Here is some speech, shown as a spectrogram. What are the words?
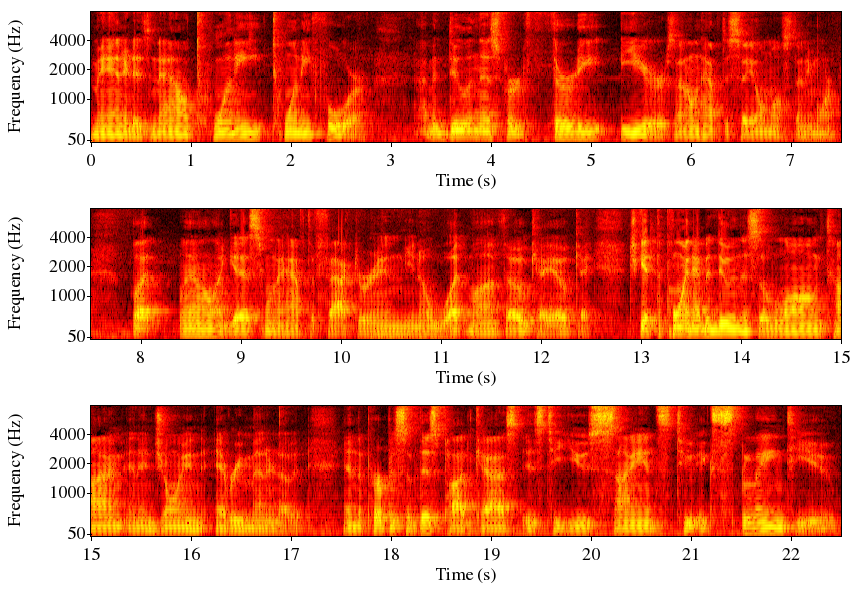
Man, it is now 2024. I've been doing this for 30 years. I don't have to say almost anymore. But, well, I guess when I have to factor in, you know, what month, okay, okay. But you get the point. I've been doing this a long time and enjoying every minute of it. And the purpose of this podcast is to use science to explain to you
